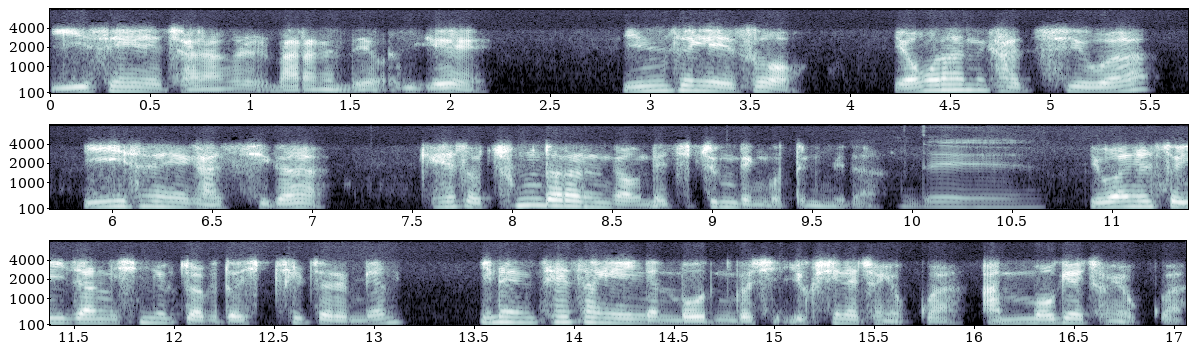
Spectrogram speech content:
이생의 자랑을 말하는데요. 이게 인생에서 영원한 가치와 이생의 가치가 계속 충돌하는 가운데 집중된 것들입니다. 네. 요한일서 2장 16절부터 17절이면 이는 세상에 있는 모든 것이 육신의 정욕과 안목의 정욕과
